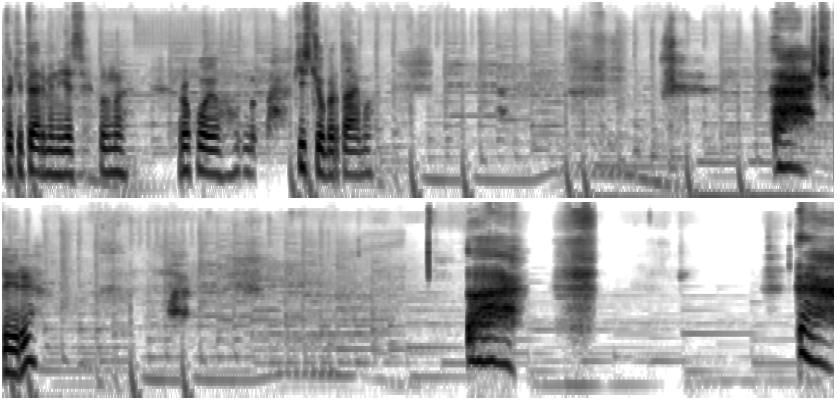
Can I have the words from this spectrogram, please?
Такий термін є, коли ми рукою кістю обертаємо. А, Чотири. А. А.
